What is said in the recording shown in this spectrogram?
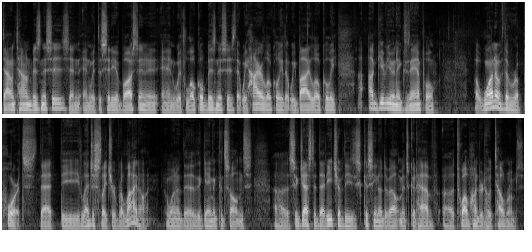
downtown businesses and, and with the city of Boston and, and with local businesses that we hire locally, that we buy locally. I'll give you an example. Uh, one of the reports that the legislature relied on one of the, the gaming consultants, uh, suggested that each of these casino developments could have uh, 1,200 hotel rooms.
